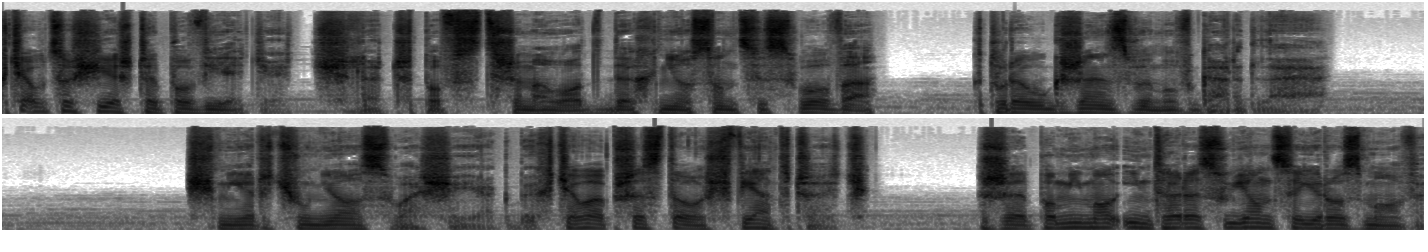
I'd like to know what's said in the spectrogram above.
Chciał coś jeszcze powiedzieć, lecz powstrzymał oddech niosący słowa, które ugrzęzły mu w gardle. Śmierć uniosła się, jakby chciała przez to oświadczyć, że pomimo interesującej rozmowy,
